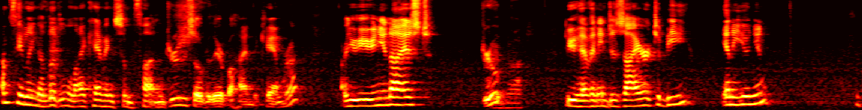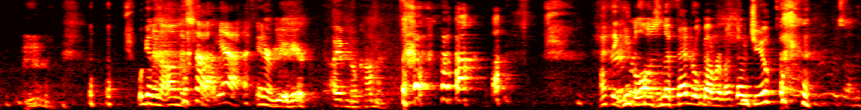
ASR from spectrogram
I'm feeling a little like having some fun. Drew's over there behind the camera. Are you unionized, Drew? I'm not. Do you have any desire to be in a union? we'll get an on the spot yeah. interview here. I have no comment. I think he belongs in the federal government, don't you? Drew was on the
